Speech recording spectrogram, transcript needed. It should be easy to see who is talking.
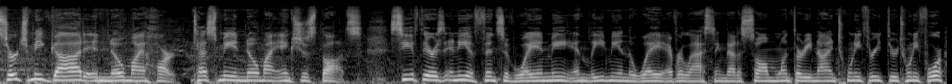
Speaker 1: Search me, God, and know my heart. Test me and know my anxious thoughts. See if there is any offensive way in me, and lead me in the way everlasting. That is Psalm 139, 23 through 24.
